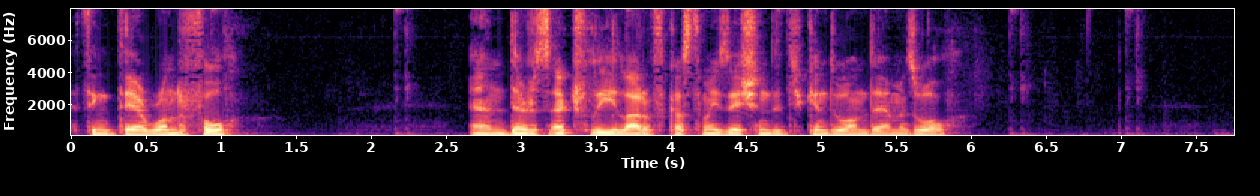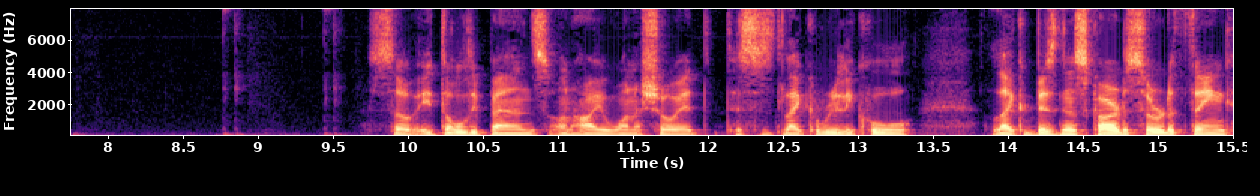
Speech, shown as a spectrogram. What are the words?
I think they're wonderful. And there's actually a lot of customization that you can do on them as well. So it all depends on how you want to show it. This is like really cool like a business card sort of thing.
